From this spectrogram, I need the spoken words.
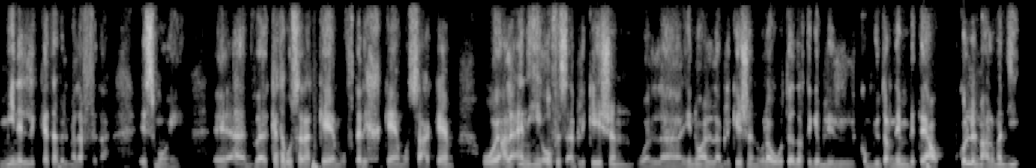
مين اللي كتب الملف ده؟ اسمه إيه؟ كتبوا سنة كام؟ وفي تاريخ كام؟ والساعة كام؟ وعلى أنهي Office application ولا إيه نوع ال application ولو تقدر تجيب لي ال computer name بتاعه. كل المعلومات دي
